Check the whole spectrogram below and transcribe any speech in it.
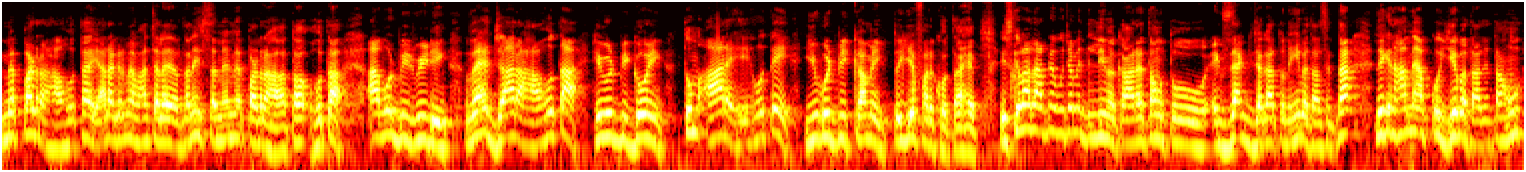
मैं पढ़ रहा होता, यार अगर मैं वहाँ चला जाता ना, इस समय मैं पढ़ रहा था होता आई वुड बी रीडिंग वह जा रहा होता ही वुड बी गोइंग तुम आ रहे होते यू वुड बी कमिंग तो ये फ़र्क होता है। इसके बाद आपने पूछा, मैं दिल्ली में कहा रहता हूँ? तो एग्जैक्ट जगह तो नहीं बता सकता, लेकिन हाँ मैं आपको ये बता देता हूँ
